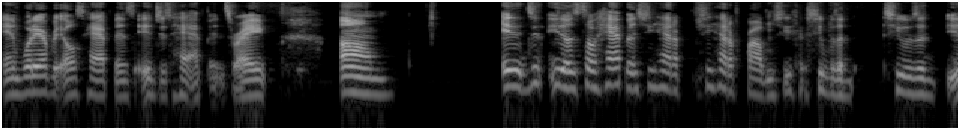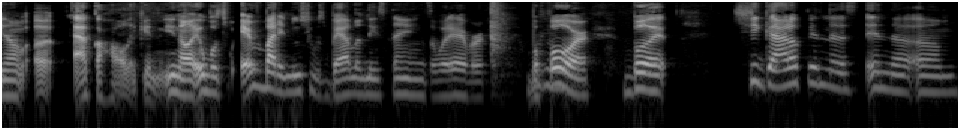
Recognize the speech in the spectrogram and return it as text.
and whatever else happens it just happens right um it just you know so happened she had a she had a problem she she was a she was a you know a alcoholic and you know it was everybody knew she was battling these things or whatever mm-hmm. before mm-hmm. but she got up in the in the um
